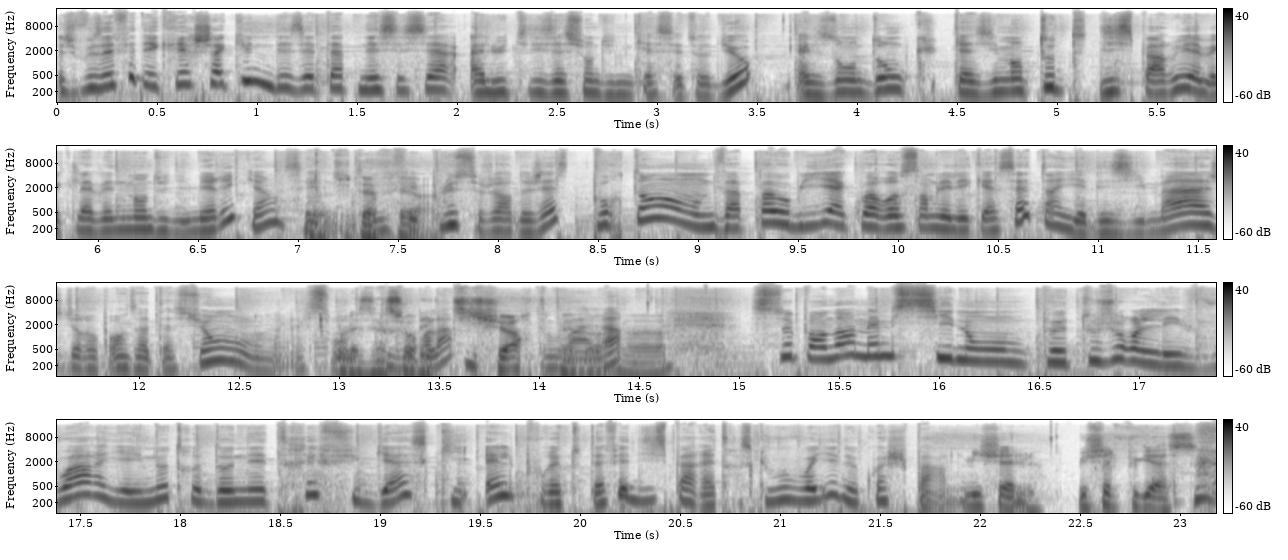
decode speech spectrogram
Je vous ai fait décrire chacune des étapes nécessaires à l'utilisation d'une cassette audio. Elles ont donc quasiment toutes disparu avec l'avènement du numérique. Hein. C'est, tout à on ne fait, fait ouais. plus ce genre de geste. Pourtant, on ne va pas oublier à quoi ressemblaient les cassettes. hein. Il y a des images, des représentations. Elles sont On les a sur des t-shirts. Voilà. Cependant, même si l'on peut toujours les voir, il y a une autre donnée très fugace qui, elle, pourrait tout à fait disparaître. Est-ce que vous voyez de quoi je parle? Michel. Michel Fugace.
